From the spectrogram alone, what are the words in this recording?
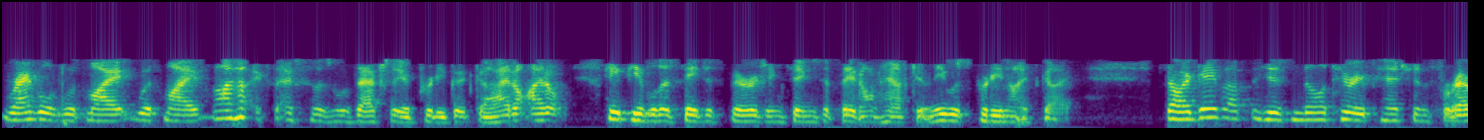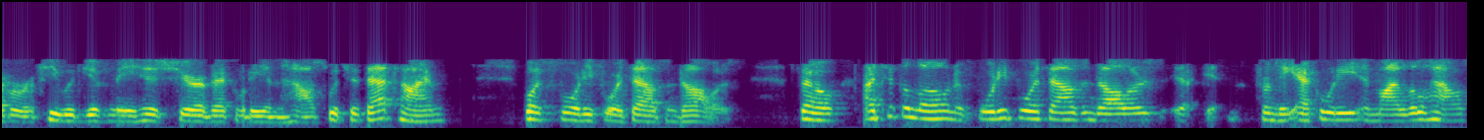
wrangled with my with my my ex-husband was actually a pretty good guy. I don't I don't hate people that say disparaging things if they don't have to. And he was a pretty nice guy. So I gave up his military pension forever if he would give me his share of equity in the house, which at that time was forty four thousand dollars. So I took a loan of $44,000 from the equity in my little house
